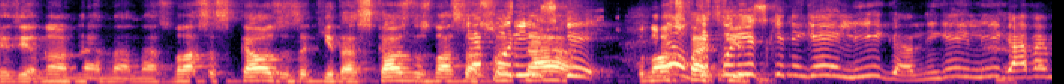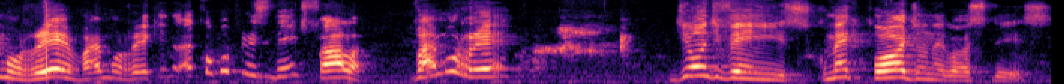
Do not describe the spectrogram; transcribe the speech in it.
Quer dizer, na, na, nas nossas causas aqui, das causas das nossas que ações, é por isso tá que, o nosso não, fascismo. É por isso que ninguém liga, ninguém liga, ah, vai morrer, vai morrer. É como o presidente fala, vai morrer. De onde vem isso? Como é que pode um negócio desse?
